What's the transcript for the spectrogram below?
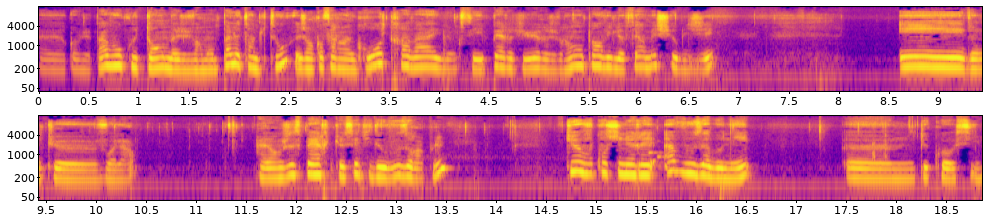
euh, comme j'ai pas beaucoup de temps, mais j'ai vraiment pas le temps du tout. J'ai encore faire un gros travail, donc c'est hyper dur. J'ai vraiment pas envie de le faire, mais je suis obligée. Et donc euh, voilà. Alors j'espère que cette vidéo vous aura plu, que vous continuerez à vous abonner, euh, que quoi aussi,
